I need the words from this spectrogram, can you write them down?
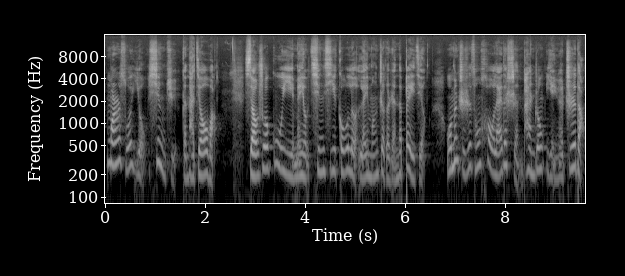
莫尔索有兴趣跟他交往。小说故意没有清晰勾勒雷蒙这个人的背景，我们只是从后来的审判中隐约知道，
